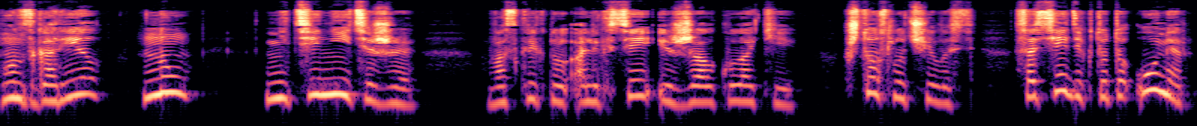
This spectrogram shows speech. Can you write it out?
Он сгорел? Ну, не тяните же! — воскликнул Алексей и сжал кулаки. Что случилось? Соседи, кто-то умер?»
